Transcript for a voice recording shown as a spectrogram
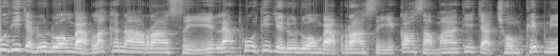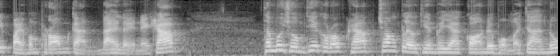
ผู้ที่จะดูดวงแบบลัคนาราศีและผู้ที่จะดูดวงแบบราศีก็สามารถที่จะชมคลิปนี้ไปพร้อมๆ กันได้เลยนะครับท่านผู้ชมที่เคารพครับ ช่องเปลวเทียนพยากรณ์โดยผมอาจารย์นุ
